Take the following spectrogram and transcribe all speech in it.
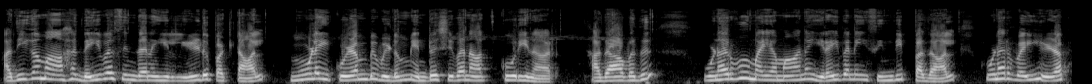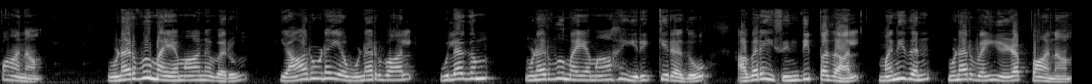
அதிகமாக தெய்வ சிந்தனையில் ஈடுபட்டால் மூளை குழம்பிவிடும் என்று சிவநாத் கூறினார். அதாவது உணர்வுமயமான இறைவனை சிந்திப்பதால் உணர்வை இழப்பானாம். உணர்வு மயமானவரும் யாருடைய உணர்வால் உலகம் உணர்வுமயமாக இருக்கிறதோ அவரை சிந்திப்பதால் மனிதன் உணர்வை இழப்பானாம்.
